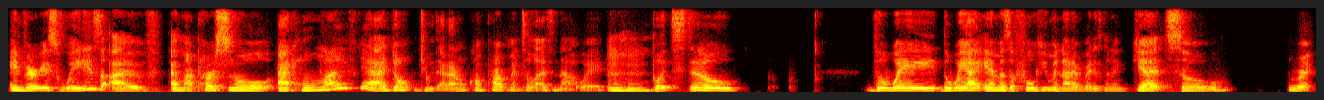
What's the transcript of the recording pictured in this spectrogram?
in various ways I've at my personal at home life, yeah, I don't do that. I don't compartmentalize in that way. Mm-hmm. But still the way the way I am as a full human not everybody's to get. So right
